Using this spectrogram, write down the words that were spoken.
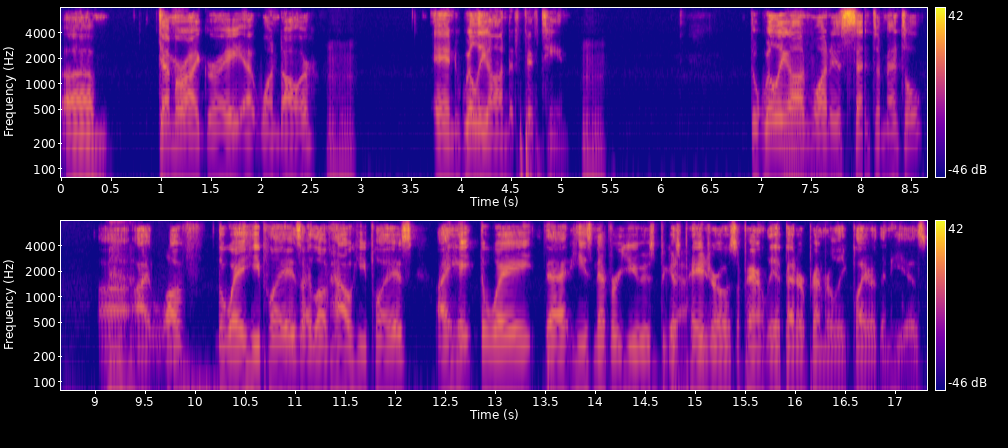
Um, Demarai Gray at one dollar Mm-hmm. and Willian at 15 Mhm. The Willian one is sentimental. Uh, I love the way he plays. I love how he plays. I hate the way that he's never used because Yeah. Pedro is apparently a better Premier League player than he is.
